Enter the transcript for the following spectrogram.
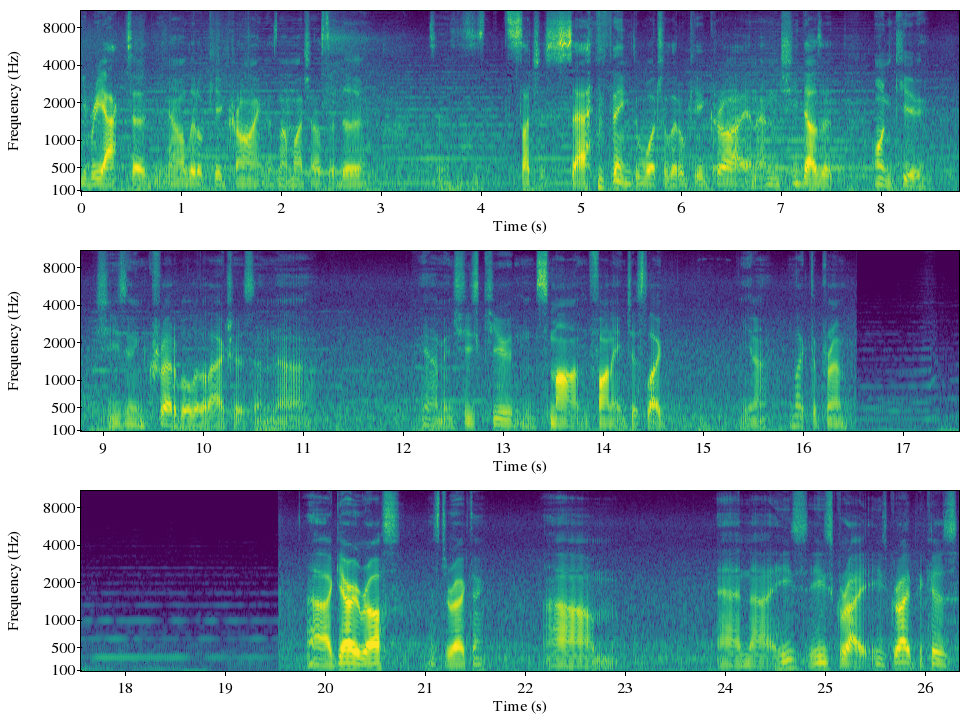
you react to, you know, a little kid crying. There's not much else to do. It's, such a sad thing to watch a little kid cry and, and she does it on cue. She's an incredible little actress and uh, yeah, I mean, she's cute and smart and funny, just like, you know, like the Prem. Uh, Gary Ross is directing. Um, and uh, he's, he's great. He's great because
